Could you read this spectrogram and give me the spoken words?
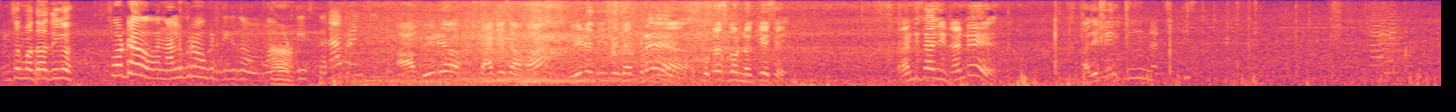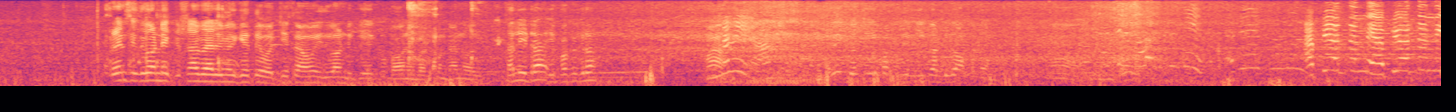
కొంచెం దిగు. ఫోటో నలుగురు ఒకటి దిగుదాం మా ఆ. ఒకటి తీస్తారు. నా ఫ్రెండ్స్ ఆ వీడియో స్టార్ట్ చేసామా? వీడియో తీసేటప్పుడే ఫొటోస్ కూడా నొక్కేసి రండి సాజీ రండి. అది ఫ్రెండ్స్ ఇదిగోండి కృష్ణా బ్యారేజ్ మీదకి అయితే వచ్చేసాము. ఇదిగోండి కేక్ బాగుంది పట్టుకుంటాను. తల్లి ఇట్రా ఈ పక్కకి రా. కొంచెం ఈ పక్కకి నీకు అడ్డుగా ఉంటుంది హ్యాపీ అవుతుంది హ్యాపీ అవుతుంది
